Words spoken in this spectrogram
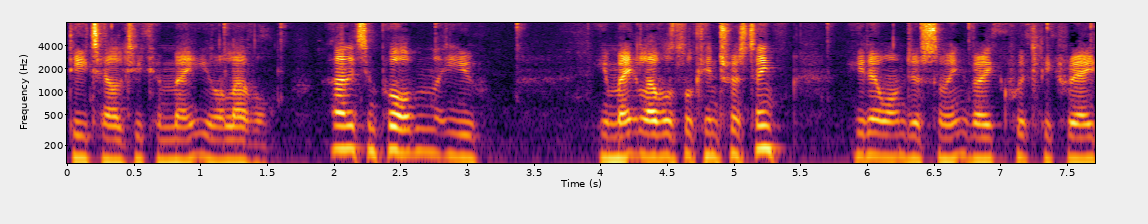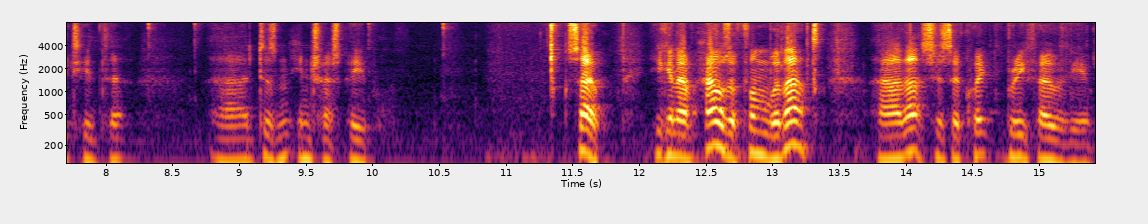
detailed you can make your level. And it's important that you you make levels look interesting. You don't want just something very quickly created that uh, doesn't interest people. So you can have hours of fun with that. Uh, that's just a quick brief overview.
